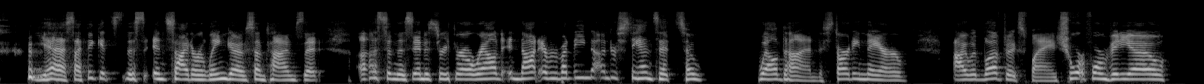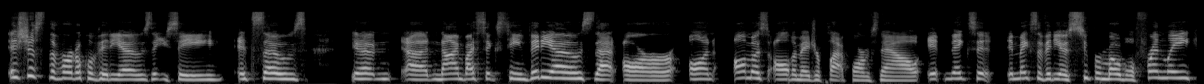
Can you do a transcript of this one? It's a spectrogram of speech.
yes, I think it's this insider lingo sometimes that us in this industry throw around, and not everybody understands it. So well done. Starting there, I would love to explain short form video. It's just the vertical videos that you see. It's those you know, uh, nine by 16 videos that are on almost all the major platforms now. It makes it, it makes the videos super mobile friendly.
